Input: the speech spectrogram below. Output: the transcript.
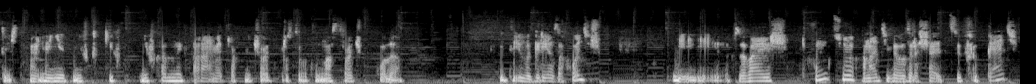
То есть у нее нет ни в каких ни входных параметров, ничего, это просто вот одна строчка кода. И ты в игре заходишь и вызываешь функцию, она тебе возвращает цифру 5,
